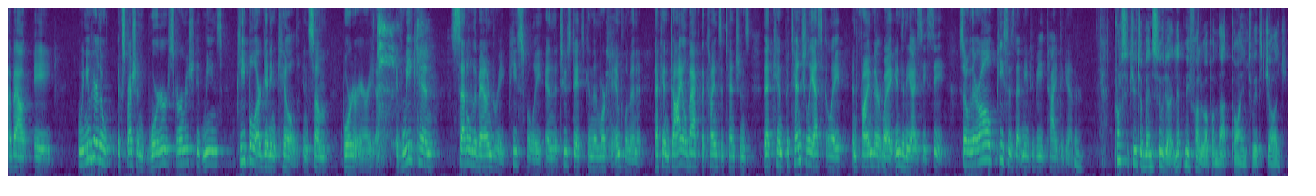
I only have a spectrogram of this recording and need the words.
about a, when you hear the expression border skirmish, it means people are getting killed in some border area. If we can settle the boundary peacefully and the two states can then work to implement it, that can dial back the kinds of tensions that can potentially escalate and find their way into the ICC. So they're all pieces that need to be tied together. Prosecutor Bensouda, let me follow up on that point which Judge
